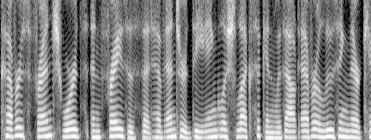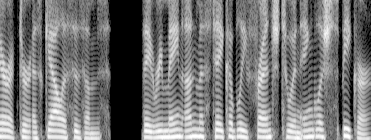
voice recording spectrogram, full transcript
covers French words and phrases that have entered the English lexicon without ever losing their character as Gallicisms, they remain unmistakably French to an English speaker.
